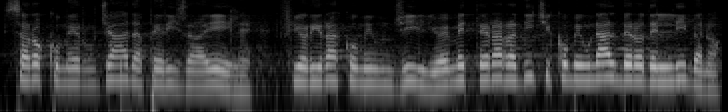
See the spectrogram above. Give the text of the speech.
Sarò come rugiada per Israele, fiorirà come un giglio e metterà radici come un albero del Libano,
